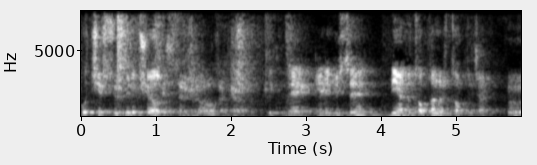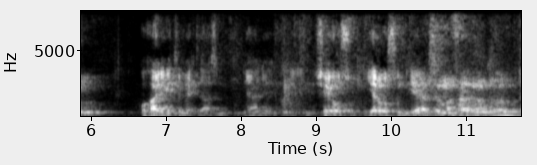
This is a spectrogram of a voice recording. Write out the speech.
Bu çift sürgülü bir şey olur. Ses sürgülü olacak evet. Ve gerekirse bir adı toplanır topluca. Hı. O hale getirmek lazım. Yani e, şey olsun, yer olsun diye. Açılması adına doğru.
